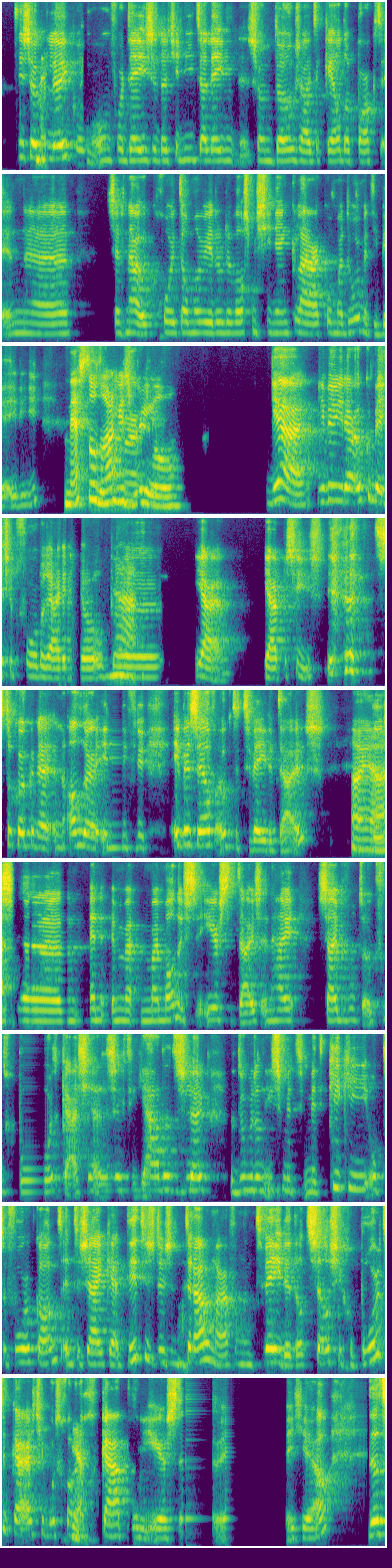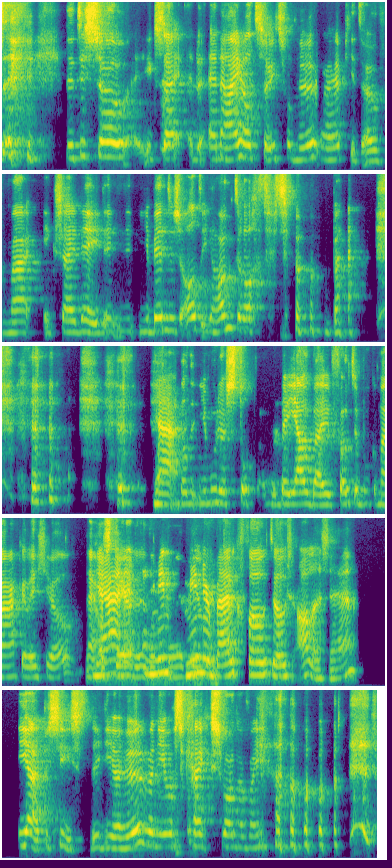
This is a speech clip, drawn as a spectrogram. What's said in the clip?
het is ook leuk om, om voor deze, dat je niet alleen zo'n doos uit de kelder pakt en uh, zegt, nou, ik gooi het allemaal weer door de wasmachine en klaar, kom maar door met die baby. Nesteldrang is real. Ja, je wil je daar ook een beetje op voorbereiden. Op, ja. Uh, ja, ja, precies. het is toch ook een, een ander individu. Ik ben zelf ook de tweede thuis. Oh, ja. dus, uh, en, en mijn man is de eerste thuis. En hij zei bijvoorbeeld ook van het geboortekaasje. Ja, dan zegt hij, ja, dat is leuk. Dan doen we dan iets met, met Kiki op de voorkant. En toen zei ik, ja, dit is dus een trauma van een tweede. Dat zelfs je geboortekaartje wordt gewoon nog gekaapt door die eerste. Weet je wel? Dat, dit is zo. Ik zei, en hij had zoiets van: huh, waar heb je het over? Maar ik zei: nee, je bent dus altijd, je hangt er altijd zo bij. Ja. Je moeder stopt bij jou bij fotoboeken maken, weet je wel. Nou, ja, als derde, minder buikfoto's, alles, hè? Ja, precies. Je, huh, wanneer was ik eigenlijk zwanger van jou?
